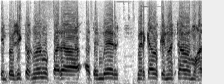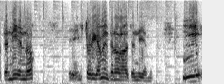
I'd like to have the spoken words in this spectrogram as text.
en proyectos nuevos para atender mercados que no estábamos atendiendo, eh, históricamente no los atendíamos. Y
